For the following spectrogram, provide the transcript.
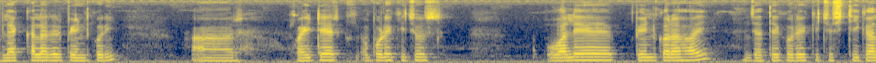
ব্ল্যাক কালারের পেন্ট করি। আর হোয়াইটের ওপরে কিছু ওয়ালে পেন্ট করা হয়, যাতে করে কিছু স্টিকার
